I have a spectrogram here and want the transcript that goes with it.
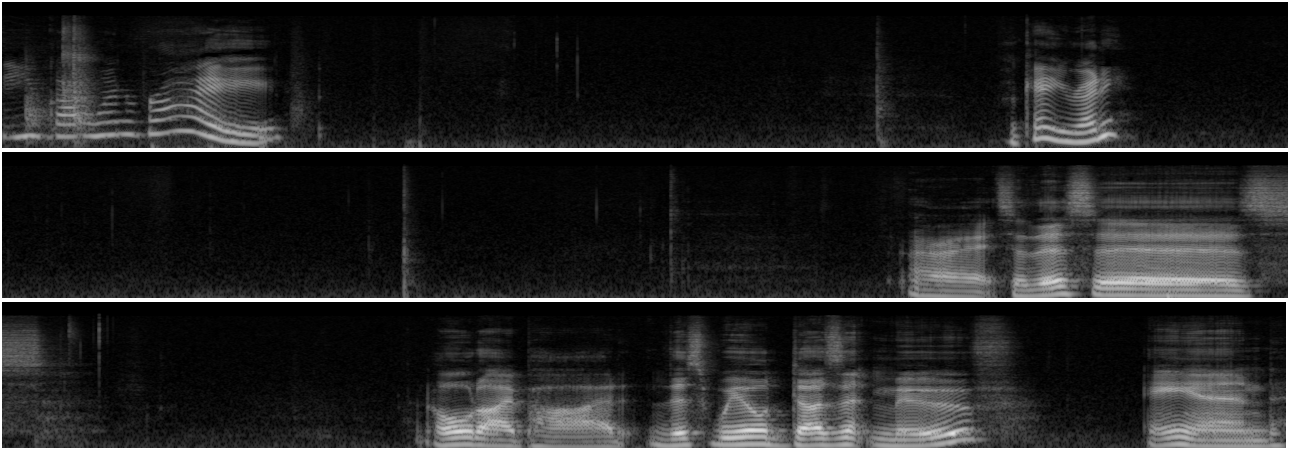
See, you got one right. Okay, you ready? All right, so this is an old iPod. This wheel doesn't move, and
